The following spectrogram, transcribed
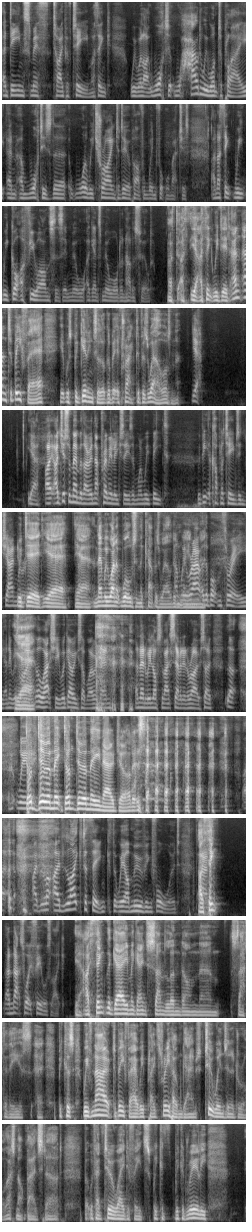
a Dean Smith type of team. I think we were like, what? How do we want to play, and and what is the what are we trying to do apart from win football matches? And I think we we got a few answers in Mill against Millwall and Huddersfield. I th- I th- yeah, I think we did, and and to be fair, it was beginning to look a bit attractive as well, wasn't it? Yeah, yeah. I, I just remember though in that Premier League season when we beat we beat a couple of teams in January. We did, yeah, yeah, and then we won at Wolves in the cup as well, didn't and we? we were out of the bottom three, and it was yeah. like, oh, actually, we're going somewhere, and then and then we lost about seven in a row. So look, we don't do a me, don't do a me now, John. I, I'd li- I'd like to think that we are moving forward. I think, and that's what it feels like. Yeah, I think the game against Sunderland on um, Saturdays uh, because we've now, to be fair, we've played three home games, two wins and a draw. That's not bad start, but we've had two away defeats. We could we could really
